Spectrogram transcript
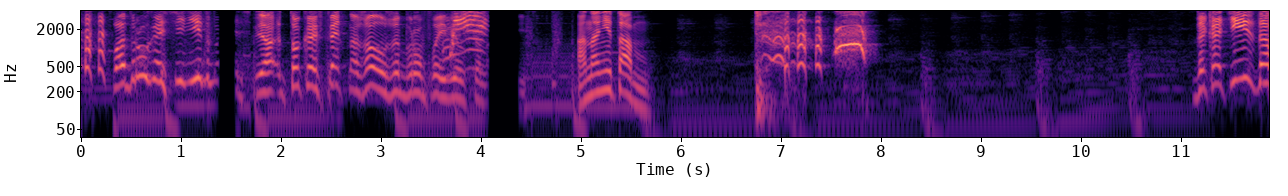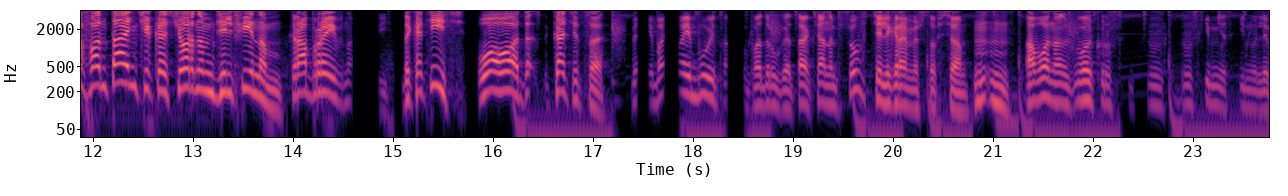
Подруга сидит, блядь. Я только F5 нажал, уже бро появился. Она не там. Докатись до фонтанчика с черным дельфином. Крабрейв, Докатись. О, о, да- катится. Ебать будет, нахуй, подруга. Так, сейчас напишу в телеграме, что все. А вон, а, вот круж- круж- кружки мне скинули.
